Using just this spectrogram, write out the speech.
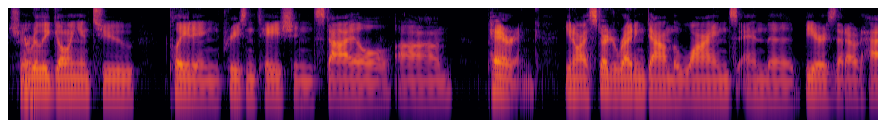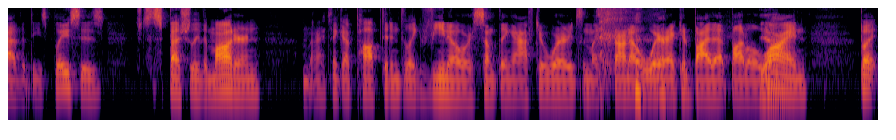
Sure. and really going into plating, presentation, style, um, pairing. You know, I started writing down the wines and the beers that I would have at these places, especially the modern. And I think I popped it into like vino or something afterwards and like found out where I could buy that bottle of Yeah. wine. But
